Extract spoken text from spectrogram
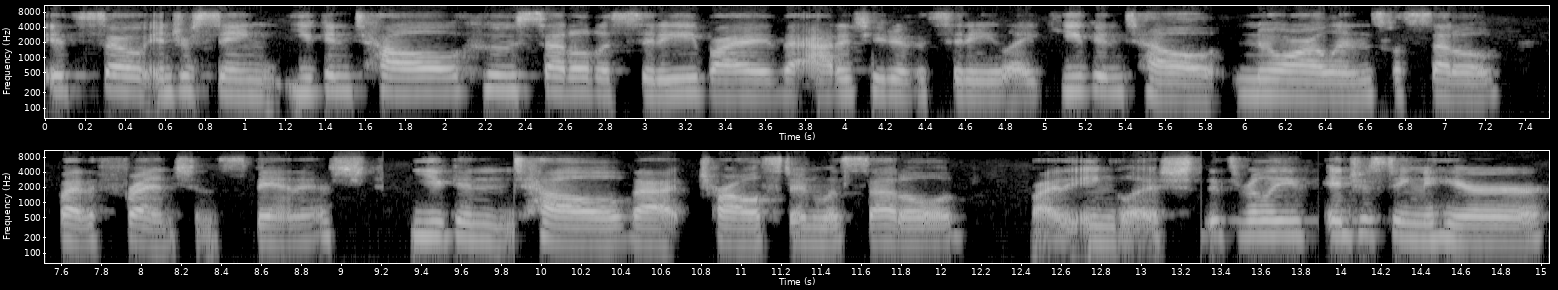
it's so interesting. You can tell who settled a city by the attitude of the city. Like you can tell New Orleans was settled by the French and Spanish. You can tell that Charleston was settled by the English. It's really interesting to hear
